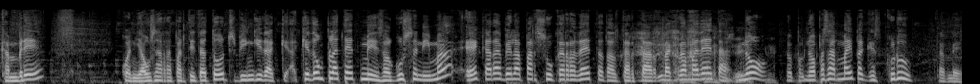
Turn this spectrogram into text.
cambrer quan ja us ha repartit a tots, vingui de... Queda un platet més, algú s'anima, eh? Que ara ve la part sucarradeta del tartar, la cremadeta. No, no, no ha passat mai perquè és cru, també.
